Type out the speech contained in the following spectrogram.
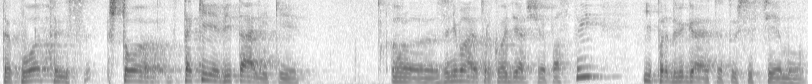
Так вот, что такие Виталики э, занимают руководящие посты и продвигают эту систему,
